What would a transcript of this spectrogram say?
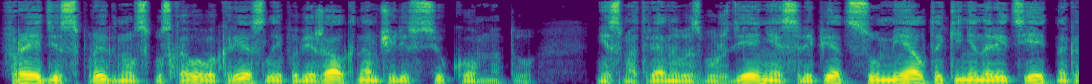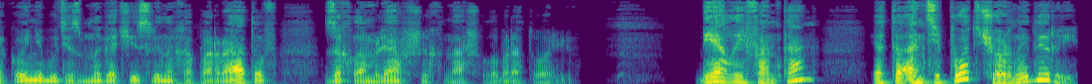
Фредди спрыгнул с спускового кресла и побежал к нам через всю комнату. Несмотря на возбуждение, слепец сумел таки не налететь на какой-нибудь из многочисленных аппаратов, захламлявших нашу лабораторию. «Белый фонтан — это антипод черной дыры»,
